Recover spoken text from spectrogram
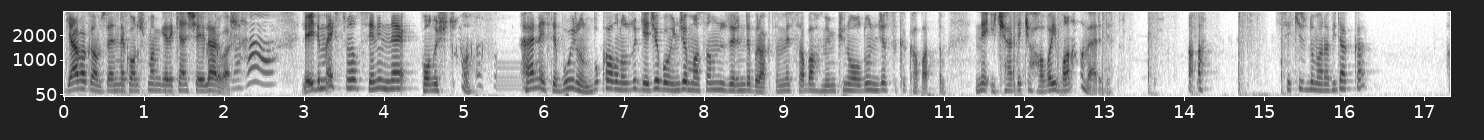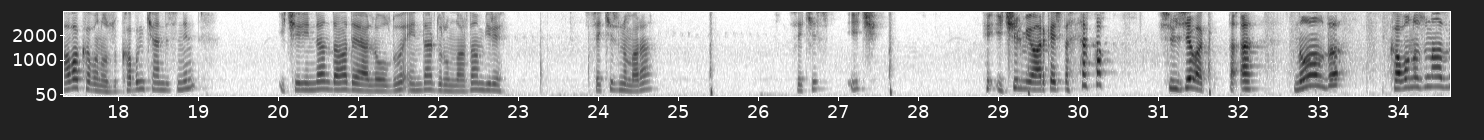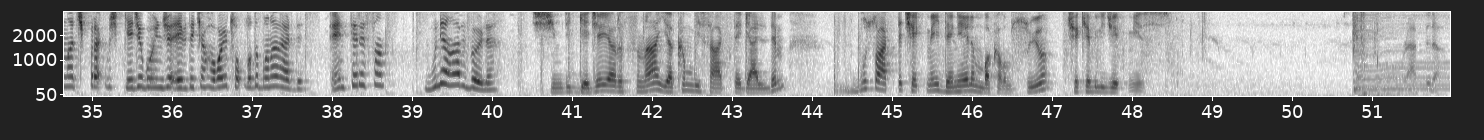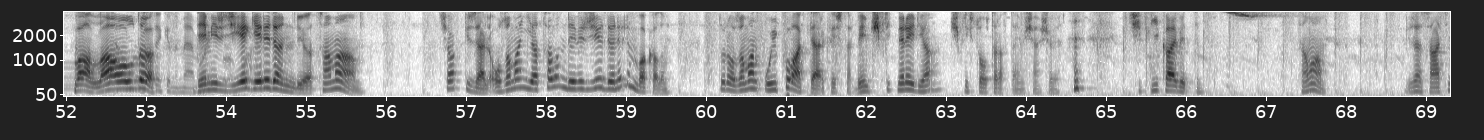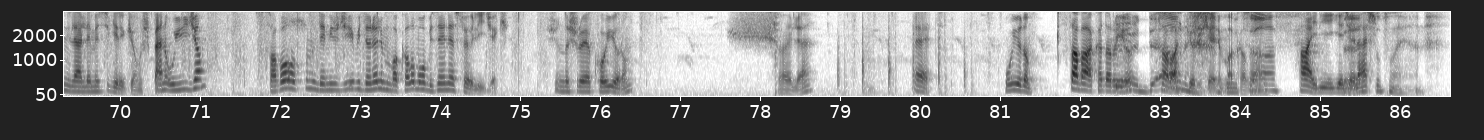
Gel bakalım seninle konuşmam gereken şeyler var. Aha. Lady Maxwell seninle konuştu mu? Her neyse buyurun bu kavanozu gece boyunca masanın üzerinde bıraktım ve sabah mümkün olduğunca sıkı kapattım. Ne içerideki havayı bana mı verdi? Aa, 8 numara bir dakika. Hava kavanozu kabın kendisinin içeriğinden daha değerli olduğu ender durumlardan biri. 8 numara. 8 iç. İçilmiyor arkadaşlar. Şu işe bak. Aa, ne oldu? Kavanozun ağzını açık bırakmış gece boyunca evdeki havayı topladı bana verdi. Enteresan. Bu ne abi böyle? Şimdi gece yarısına yakın bir saatte geldim. Bu saatte çekmeyi deneyelim bakalım suyu çekebilecek miyiz? Vallahi oldu. Demirciye geri dön diyor. Tamam. Çok güzel. O zaman yatalım demirciye dönelim bakalım. Dur o zaman uyku vakti arkadaşlar. Benim çiftlik nereydi ya? Çiftlik sol taraftaymış ha şöyle. Çiftliği kaybettim. Tamam. Güzel saatin ilerlemesi gerekiyormuş. Ben uyuyacağım. Sabah olsun demirciye bir dönelim bakalım o bize ne söyleyecek. Şunu da şuraya koyuyorum. Şöyle. Evet. Uyudum. Sabaha kadar uyu. Sabah görüşelim bakalım. Haydi iyi geceler.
